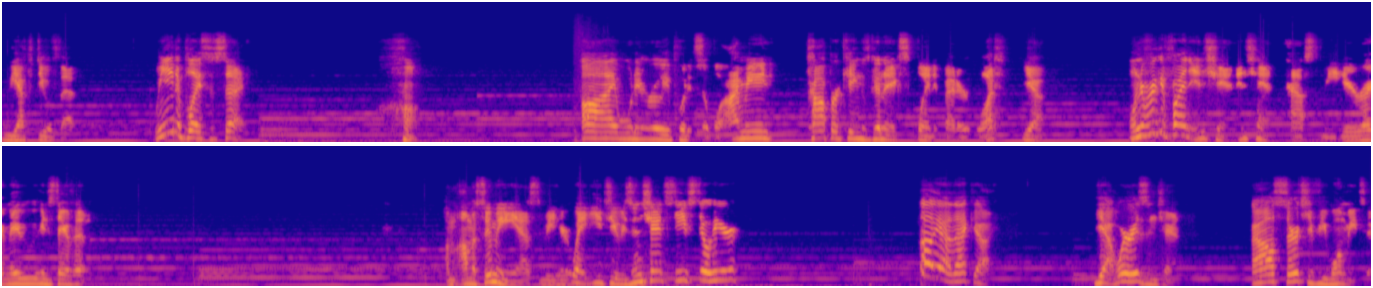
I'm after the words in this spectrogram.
we have to deal with that. We need a place to stay. Huh. I wouldn't really put it so blunt. I mean, Copper King's gonna explain it better. What? Yeah. Wonder if we can find Enchant. Enchant has to be here, right? Maybe we can stay with him. I'm, I'm assuming he has to be here. Wait, you two, is Enchant Steve still here? Oh yeah, that guy. Yeah, where is Enchant? I'll search if you want me to.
